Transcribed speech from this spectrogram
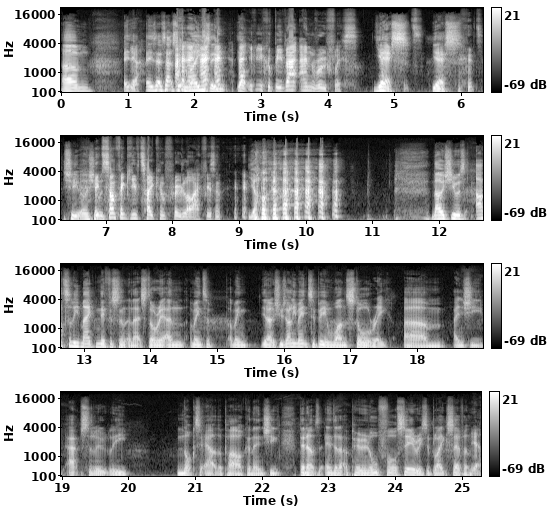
um, it, yeah, it's, it's absolutely amazing. And, and, and, you could be that and ruthless. Yes, it's, yes. It's, she, uh, she it's was... something you've taken through life, isn't it? No, she was utterly magnificent in that story, and I mean, to I mean, you know, she was only meant to be in one story, um, and she absolutely knocked it out of the park. And then she then ended up appearing in all four series of Blake Seven. Yeah.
